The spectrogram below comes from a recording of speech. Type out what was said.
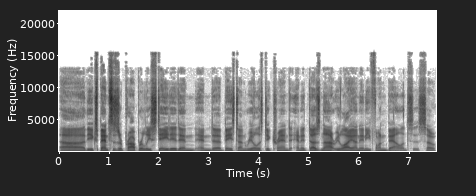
Uh, the expenses are properly stated and, and uh, based on realistic trend, and it does not rely on any fund balances. So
